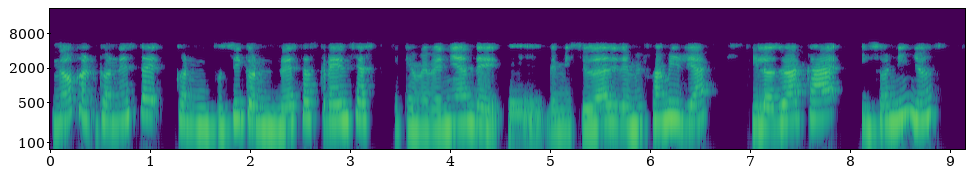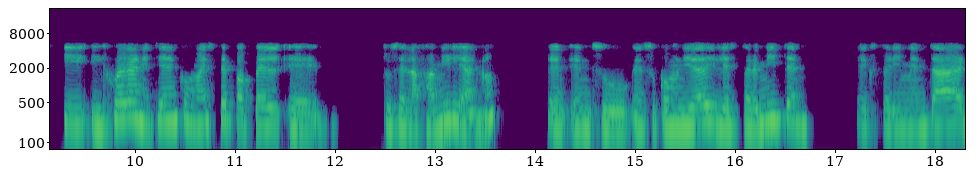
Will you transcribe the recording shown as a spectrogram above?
¿no? Con, con este, con, pues sí, con estas creencias que, me venían de, de, mi ciudad y de mi familia, y los veo acá y son niños y, y juegan y tienen como este papel, eh, pues en la familia, ¿no? En, su, en su comunidad y les permiten experimentar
